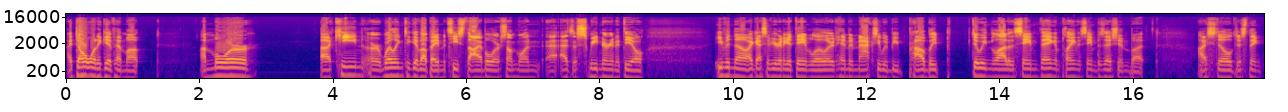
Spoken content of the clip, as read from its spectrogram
I don't want to give him up. I'm more uh, keen or willing to give up a Matisse Thybulle or someone as a sweetener in a deal. Even though I guess if you're going to get Dame Lillard, him and Maxey would be probably doing a lot of the same thing and playing the same position, but I still just think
